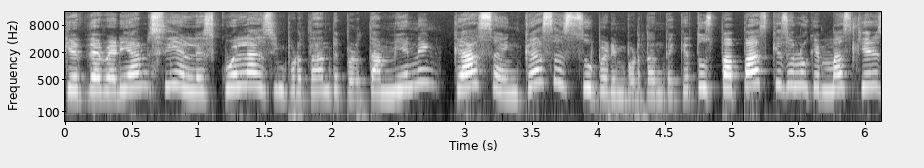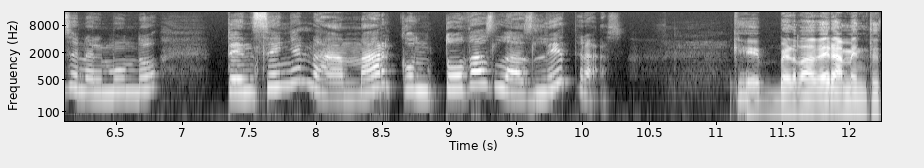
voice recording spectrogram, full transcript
que deberían, sí, en la escuela es importante, pero también en casa, en casa es súper importante, que tus papás, que son lo que más quieres en el mundo, te enseñan a amar con todas las letras. que verdaderamente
